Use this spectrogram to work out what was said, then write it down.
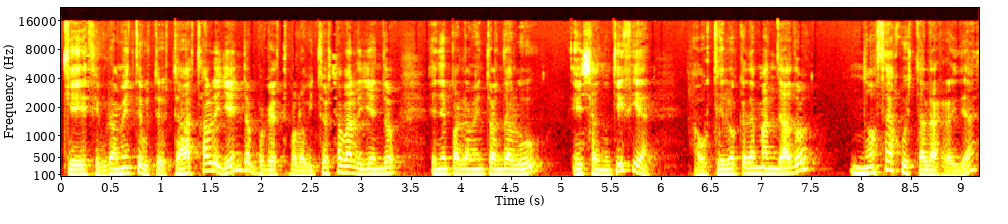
que seguramente usted, usted estado leyendo, porque por lo visto estaba leyendo en el Parlamento andaluz esa noticia. A usted lo que le han mandado no se ajusta a la realidad.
